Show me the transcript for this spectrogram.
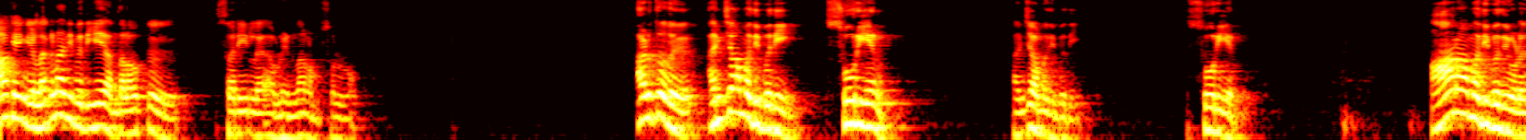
ஆக இங்கே லக்னாதிபதியே அந்த அளவுக்கு சரியில்லை அப்படின்னு தான் நம்ம சொல்லணும் அடுத்தது அஞ்சாம் அதிபதி சூரியன். அஞ்சாம் அதிபதி சூரியன். ஆறாம் அதிபதியோடு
